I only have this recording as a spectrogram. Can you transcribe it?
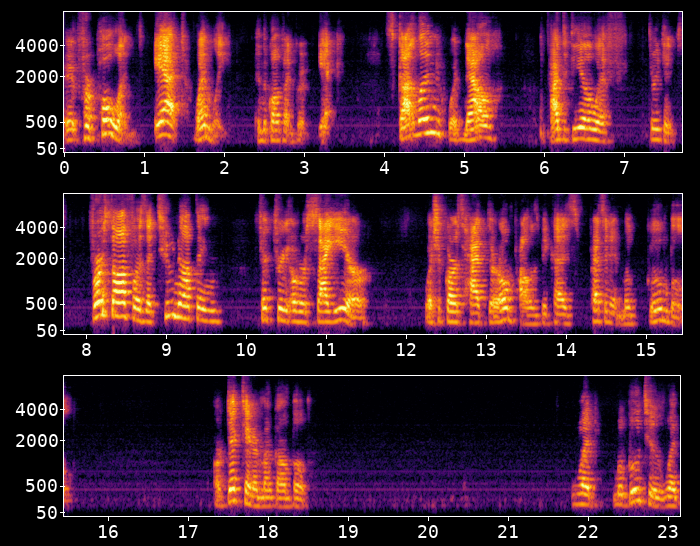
eh, for Poland at Wembley in the qualifying group. Yuck. Scotland would now have to deal with three teams. First off was a 2 0 victory over Zaire which of course had their own problems because President Mugumbu, or dictator Mugumbu, would Mobutu would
